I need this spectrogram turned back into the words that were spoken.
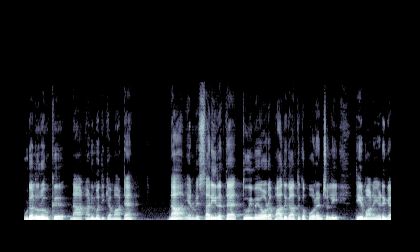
உடல் உறவுக்கு நான் அனுமதிக்க மாட்டேன். நான் என்னுடைய சரீரத்தை தூய்மையோடு பாதுகாத்துக்க போகிறேன்னு சொல்லி தீர்மானம் எடுங்க.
